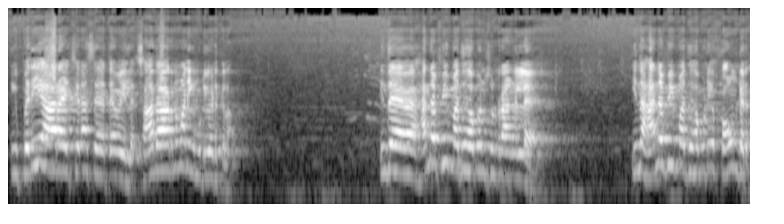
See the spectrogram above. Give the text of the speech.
நீங்கள் பெரிய ஆராய்ச்சியெல்லாம் செய்ய தேவையில்லை. சாதாரணமாக நீங்கள் முடிவெடுக்கலாம். இந்த ஹனஃபி மதுஹபுன்னு சொல்கிறாங்கல்ல இந்த ஹனஃபி மதுஹபுடைய ஃபவுண்டர்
